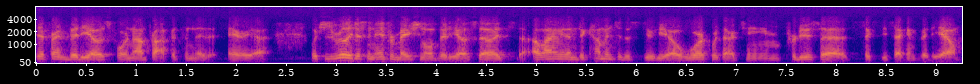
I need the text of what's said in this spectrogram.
different videos for nonprofits in the area which is really just an informational video. So it's allowing them to come into the studio, work with our team, produce a 60 second video,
